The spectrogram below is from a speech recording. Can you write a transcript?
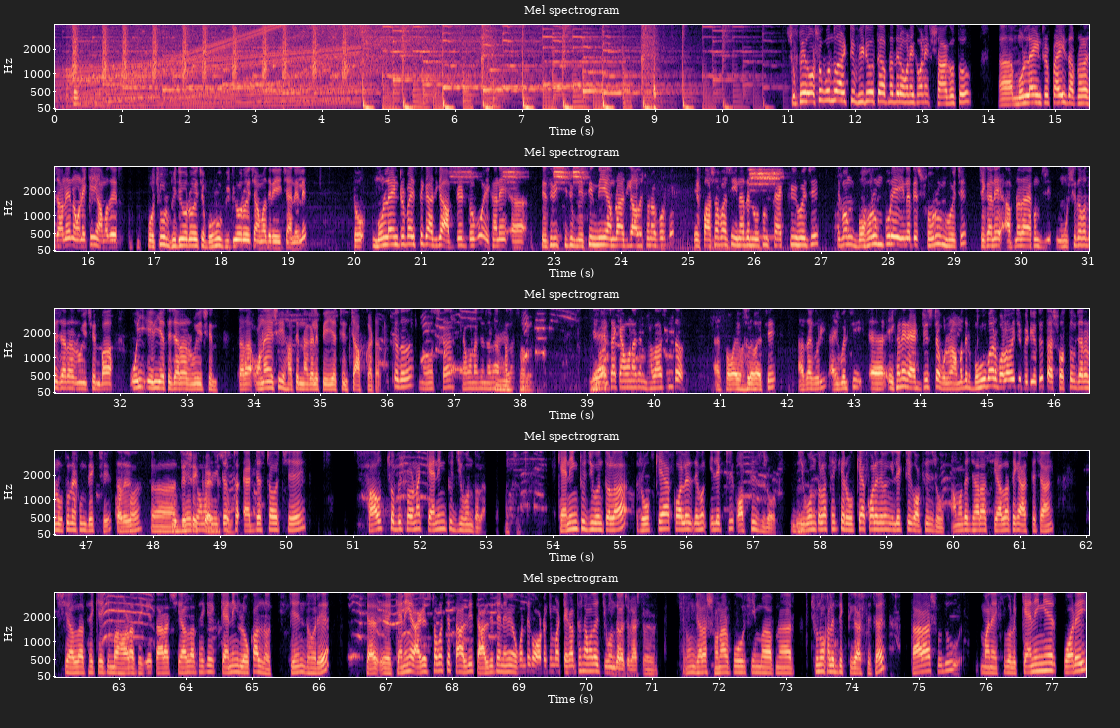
সুপ্রিয় দর্শক বন্ধু আরেকটি ভিডিওতে আপনাদের অনেক অনেক স্বাগত। আহ, মোল্লা এন্টারপ্রাইজ আপনারা জানেন অনেকেই আমাদের প্রচুর ভিডিও রয়েছে বহু ভিডিও রয়েছে আমাদের এই চ্যানেলে তো মোল্লা এন্টারপ্রাইজ থেকে আজকে আপডেট দেবো। এখানে স্পেসিফিক কিছু মেশিন নিয়ে আমরা আজকে আলোচনা করব। এর পাশাপাশি এনাদের নতুন ফ্যাক্টরি হয়েছে এবং বহরমপুরে এনাদের শোরুম হয়েছে যেখানে আপনারা এখন যে- মুর্শিদাবাদে যারা রয়েছেন বা ওই এরিয়াতে যারা রয়েছেন তারা অনায়াসেই হাতের নাগালে পেয়ে যাচ্ছেন চাপ কাটা। দাদা নমস্কার কেমন আছেন দাদা? হ্যাঁ, ভালো আছেন? ভালো। কেমন আছেন? ভালো আছেন তো? সবাই ভালো আছে আশা করি। আমি বলছি এখানের অ্যাড্রেসটা বলুন। আমাদের বহুবার বলা হয়েছে ভিডিওতে তার সত্ত্বেও যারা নতুন এখন দেখছে তাদের উদ্দেশ্যে একটু অ্যাড্রেসটা অ্যাড্রেসটা হচ্ছে সাউথ চব্বিশ পরগনা ক্যানিং টু জীবনতলা আচ্ছা। Canning to Jibantala Rokeya college এবং ইলেকট্রিক অফিস রোড জীবনতলা থেকে রোকেয়া কলেজ এবং ইলেকট্রিক অফিস রোড আমাদের যারা শিয়ালদা থেকে আসতে চান শিয়ালদা থেকে কিংবা হাওড়া থেকে তারা শিয়ালদা থেকে ক্যানিং লোকাল ট্রেন ধরে ক্যানিং এর আগের স্টপ হচ্ছে তালদি। তালদিতে নেমে ওখান থেকে অটো কিংবা টেকার ধরলে আমাদের জীবনতলা চলে আসতে পারবেন এবং যারা সোনারপুর কিংবা আপনার চুনোখালির দিক থেকে আসতে চায় তারা শুধু মানে কি বলব ক্যানিং এর পরেই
